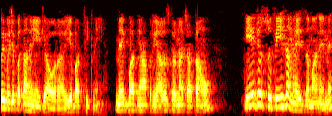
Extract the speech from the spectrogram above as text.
تو مجھے پتا نہیں ہے کیا ہو رہا ہے، یہ بات ٹھیک نہیں ہے۔ میں ایک بات یہاں پر یہ عرض کرنا چاہتا ہوں کہ یہ جو صوفیزم ہے اس زمانے میں،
